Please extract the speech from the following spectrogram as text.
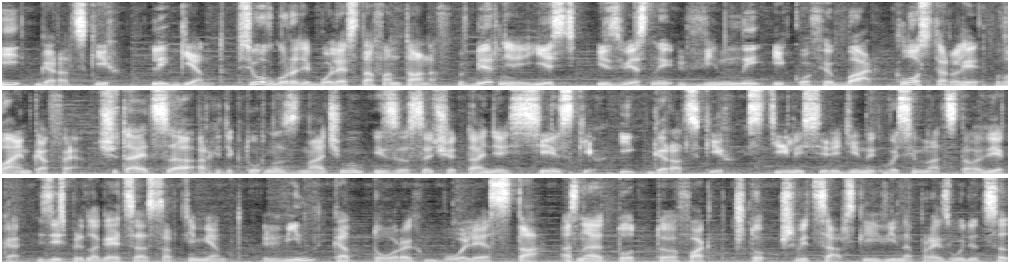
и городских легенд. Всего в городе более 100 фонтанов. В Берне есть известный винный и кофе-бар Клостерли Вайн Кафе. Считается архитектурно значимым из-за сочетания сельских и городских стилей середины 18 века. Здесь предлагается ассортимент вин, которых более 100. А зная тот э, факт, что швейцарские вина производятся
